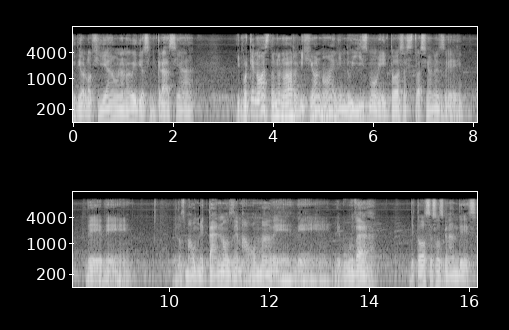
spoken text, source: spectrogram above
ideología, una nueva idiosincrasia, y por qué no, hasta una nueva religión, ¿no? El hinduismo y todas esas situaciones de, de de los maometanos, de Mahoma, de, de, Buda, de todos esos grandes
